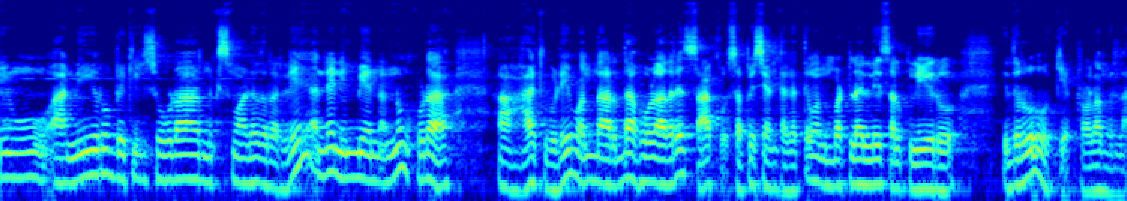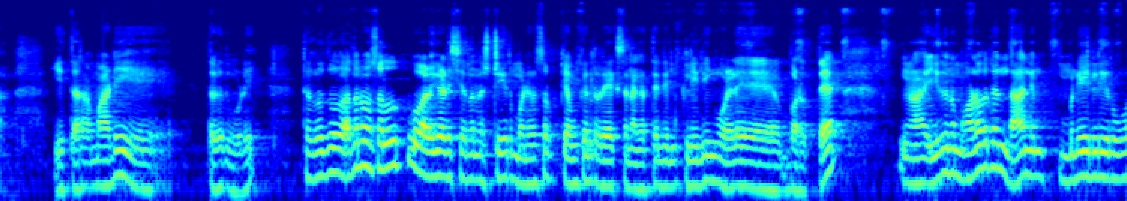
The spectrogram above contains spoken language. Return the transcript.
ನೀವು ಆ ನೀರು, ಬೇಕಿಂಗ್ ಸೋಡಾ ಮಿಕ್ಸ್ ಮಾಡೋದರಲ್ಲಿ ಅಲ್ಲೇ ನಿಂಬೆಹಣ್ಣನ್ನು ಕೂಡ ಹಾಕಿಬಿಡಿ. ಒಂದು ಅರ್ಧ ಹೋಳಾದರೆ ಸಾಕು, ಸಫಿಷಿಯೆಂಟ್ ಆಗುತ್ತೆ. ಒಂದು ಬಟ್ಲಲ್ಲಿ ಸ್ವಲ್ಪ ನೀರು ಇದ್ದರೂ ಓಕೆ, ಪ್ರಾಬ್ಲಮ್ ಇಲ್ಲ. ಈ ಥರ ಮಾಡಿ ತೆಗೆದುಬಿಡಿ. ತೆಗೆದು ಅದನ್ನು ಸ್ವಲ್ಪ ಅಳಗಾಡಿಸಿ ಅದನ್ನು ಸ್ಟೀರ್ ಮಾಡಿ ಸ್ವಲ್ಪ ಕೆಮಿಕಲ್ ರಿಯಾಕ್ಷನ್ ಆಗುತ್ತೆ. ನಿಮ್ಮ ಕ್ಲೀನಿಂಗ್ ಒಳ್ಳೆ ಬರುತ್ತೆ. ಇದನ್ನು ಮಾಡೋದರಿಂದ ನಿಮ್ಮ ಮನೆಯಲ್ಲಿರುವ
